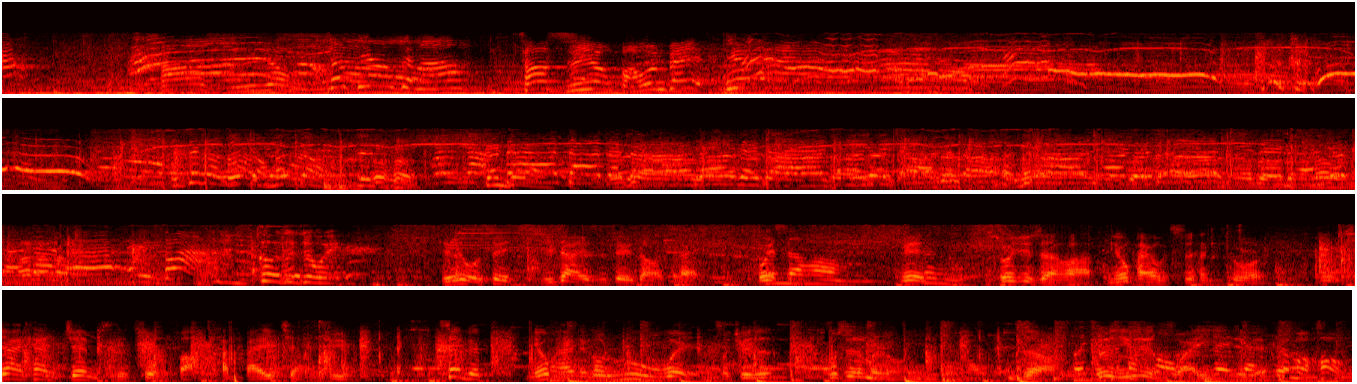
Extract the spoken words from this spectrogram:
超实用，那是用什么？超实用保温杯。哒哒哒哒哒哒哒哒哒哒哎坐坐在座位其实我最期待的是这道菜为什么？因为说句实在话牛排我吃很多。现在看 james 的做法坦白讲一句这个牛排能够入味我觉得不是那么容易的你知道所以你有点怀疑这个这么厚。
